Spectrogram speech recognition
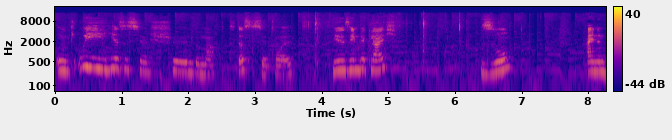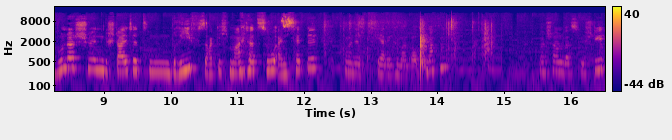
Und ui, hier ist es ja schön gemacht. Das ist ja toll. Hier sehen wir gleich so einen wunderschön gestalteten Brief, sag ich mal dazu, ein Zettel. Kann man den, ja, den kann man rausmachen. Mal schauen, was hier steht.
